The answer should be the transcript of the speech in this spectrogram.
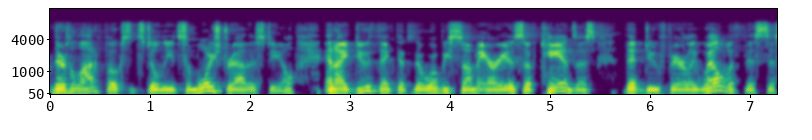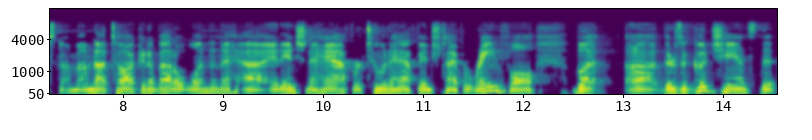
there's a lot of folks that still need some moisture out of this deal. And I do think that there will be some areas of Kansas that do fairly well with this system. I'm not talking about a one and a, uh, an inch and a half or two and a half inch type of rainfall, but uh, there's a good chance that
